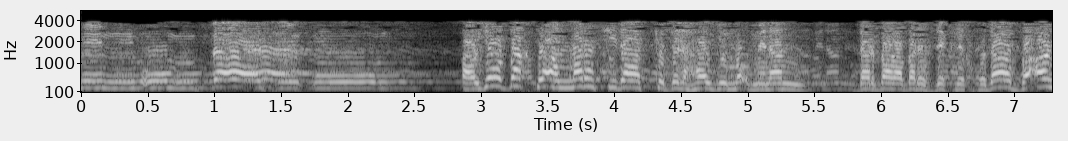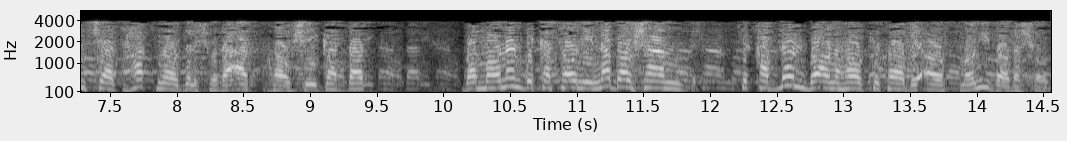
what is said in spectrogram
منهم فاسقون آیا وقت آن نرسیده است که دلهای مؤمنان در برابر ذکر خدا به آنچه از حق نازل شده است خاشی گردد و مانند کسانی نباشند که قبلا به آنها کتاب آسمانی داده شد.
